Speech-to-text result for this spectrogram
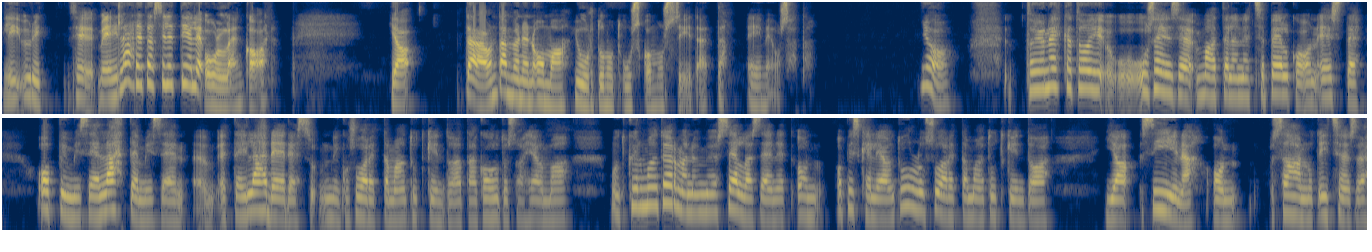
Eli yrit, se, me ei lähdetä sille tielle ollenkaan. Ja tämä on tämmöinen oma juurtunut uskomus siitä, että ei me osata. Joo. Toi on ehkä toi, usein se, mä ajattelen, että se pelko on este oppimiseen, lähtemiseen, että ei lähde edes niin kuin suorittamaan tutkintoa tai koulutusohjelmaa. Mutta kyllä mä oon törmännyt myös sellaiseen, että on, opiskelija on tullut suorittamaan tutkintoa ja siinä on saanut itsensä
